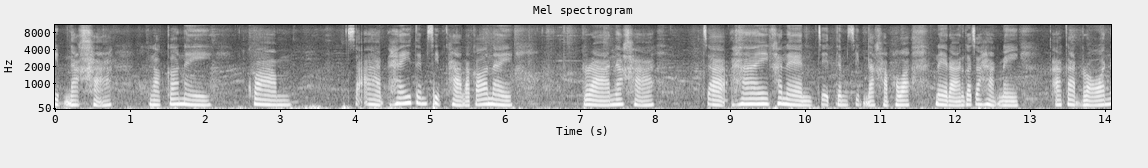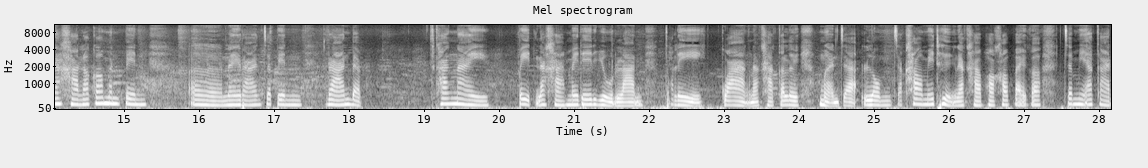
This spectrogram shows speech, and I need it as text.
10 นะคะ แล้วก็ในความสะอาดให้เต็ม 10 ค่ะ แล้วก็ในร้านนะคะ จะให้คะแนน 7 เต็ม 10 นะคะ เพราะว่าในร้านก็จะหักในอากาศร้อนนะคะ แล้วก็มันเป็นในร้านจะเป็นร้านแบบข้างในปิดนะคะ ไม่ได้อยู่ร้านทะเลกว้างนะคะ ก็เลยเหมือนจะลมจะเข้าไม่ถึงนะคะ พอเข้าไปก็จะมีอากาศ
